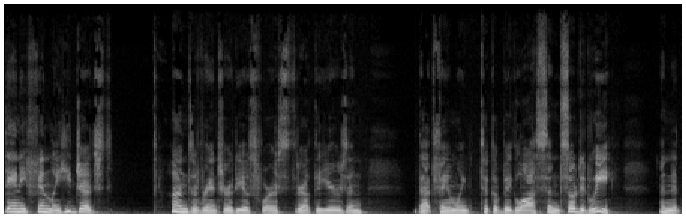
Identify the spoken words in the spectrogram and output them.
Danny Finley. He judged tons of ranch rodeos for us throughout the years, and that family took a big loss, and so did we. And it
